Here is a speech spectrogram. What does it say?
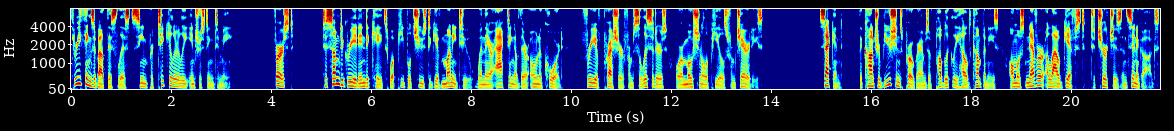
Three things about this list seem particularly interesting to me. First, to some degree, it indicates what people choose to give money to when they are acting of their own accord, free of pressure from solicitors or emotional appeals from charities. Second, the contributions programs of publicly held companies almost never allow gifts to churches and synagogues,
